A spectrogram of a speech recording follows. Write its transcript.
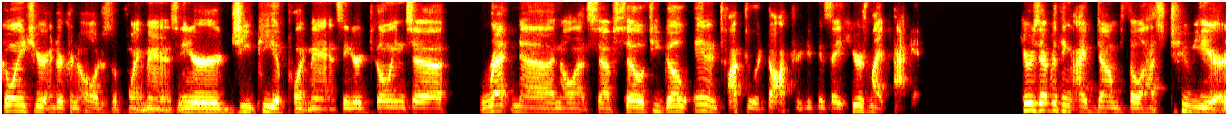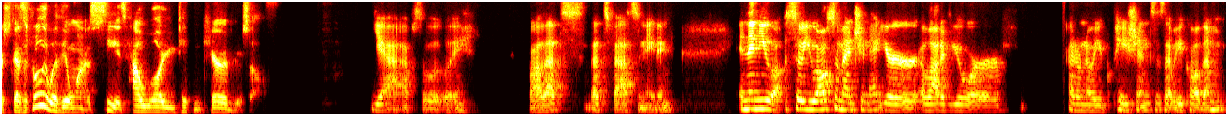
going to your endocrinologist appointments and your GP appointments, and you're going to retina and all that stuff. So if you go in and talk to a doctor, you can say, "Here's my packet." here's everything I've done for the last two years. Because it's really what they want to see is how well are you taking care of yourself. Yeah, absolutely. Wow, that's that's fascinating. And then you so you also mentioned that your a lot of your I don't know, your patients, is that what you call them?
